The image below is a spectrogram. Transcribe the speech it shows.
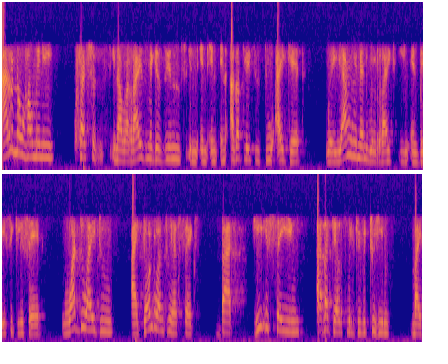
I don't know how many questions in our Rise magazines, in, in, in, in other places do I get where young women will write in and basically said, what do I do? I don't want to have sex, but he is saying other girls will give it to him. My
